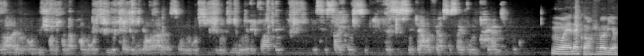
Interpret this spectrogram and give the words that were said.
Voilà, aujourd'hui, je suis en train d'apprendre aussi le fait de me dire, voilà, c'est un nouveau cycle de vie, une nouvelle étape, et, c'est ça que c'est qu'à refaire, c'est ça que je me crée un petit peu. Ouais, d'accord, je vois bien.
